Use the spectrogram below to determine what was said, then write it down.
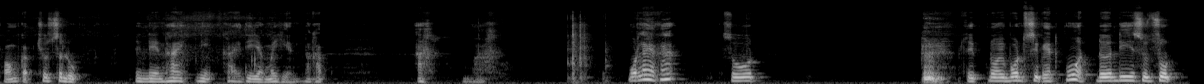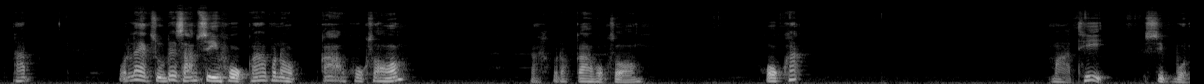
พร้อมกับชุดสรุป เน้นๆให้นี่ใครที่ยังไม่เห็นนะครับอะมาหมดแรกฮะสูตรสิบหน่วยบนสิบเอ็ดงวด เดินดีสุดๆนะครับหมดแรกสูตรได้สามสี่หกฮะพนอกเก้าหกสองนะพนอกเก้าหกสองหกฮะมาที่สิบบน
